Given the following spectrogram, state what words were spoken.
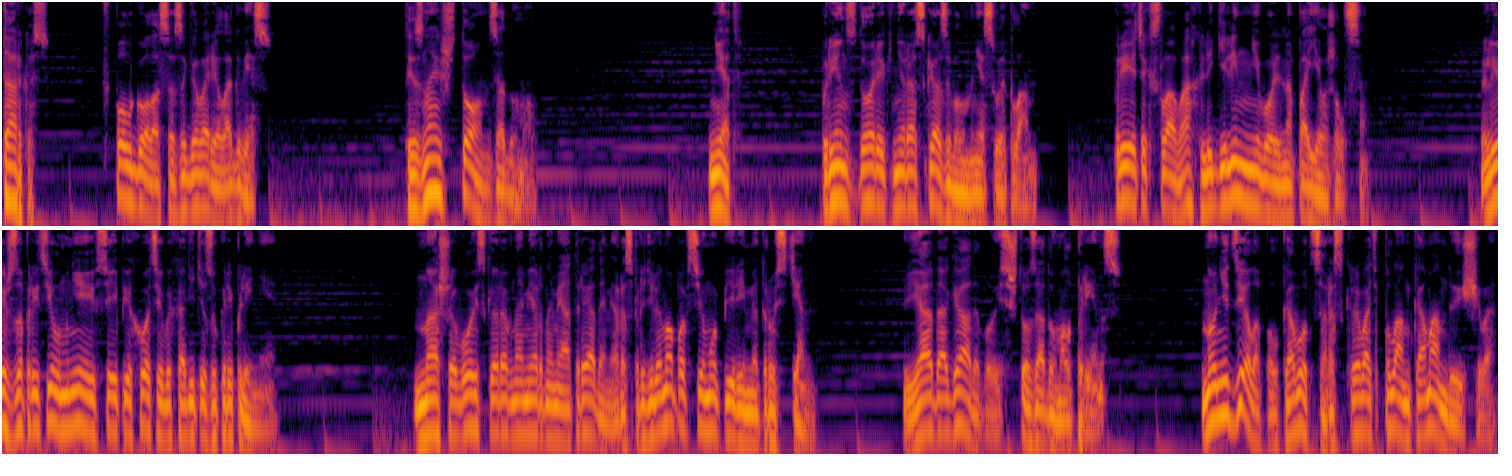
«Таркас», — в полголоса заговорил Агвес. «Ты знаешь, что он задумал?» «Нет», Принц Дорик не рассказывал мне свой план. При этих словах Легелин невольно поежился. Лишь запретил мне и всей пехоте выходить из укрепления. Наше войско равномерными отрядами распределено по всему периметру стен. Я догадываюсь, что задумал принц. Но не дело полководца раскрывать план командующего,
